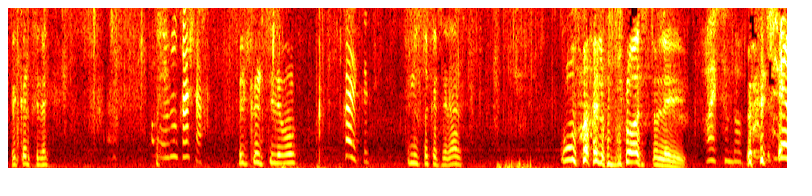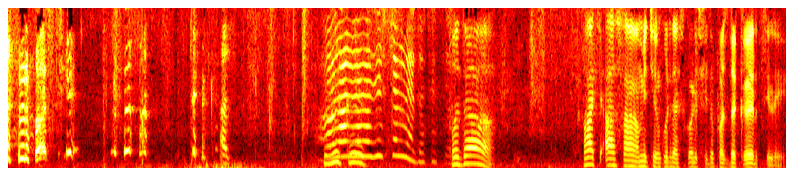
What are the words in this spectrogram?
Pe cărțile. Nu ca așa. Pe cărțile, mă. Care cât? Tu nu stă cărțile azi? Cum, mă, nu, prostule? Hai să-mi dau. Ce prost e? Te acasă. Ăla mi-a zis că nu mi-a Păi da. Faci asta, amici, în curtea școlii și după îți dă cărțile.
